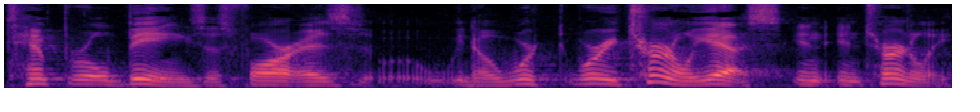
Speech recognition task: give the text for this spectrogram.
temporal beings as far as, you know, we're, we're eternal, yes, in, internally.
